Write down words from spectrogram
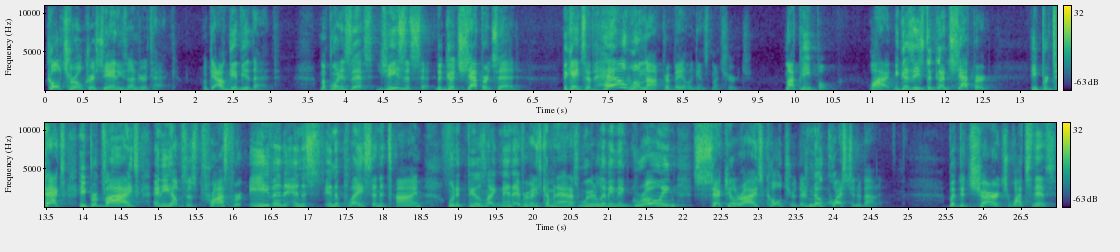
Cultural Christianity is under attack. Okay, I'll give you that. My point is this Jesus said, the Good Shepherd said, the gates of hell will not prevail against my church, my people. Why? Because he's the Good Shepherd. He protects, He provides, and He helps us prosper even in a, in a place and a time when it feels like, man, everybody's coming at us. We're living in a growing secularized culture. There's no question about it. But the church, watch this,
